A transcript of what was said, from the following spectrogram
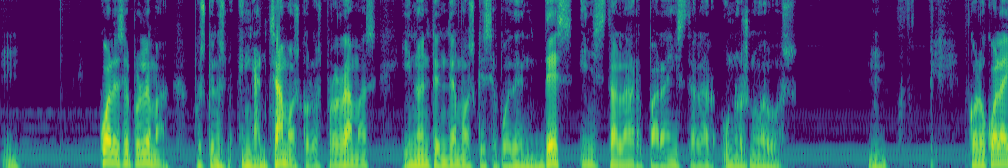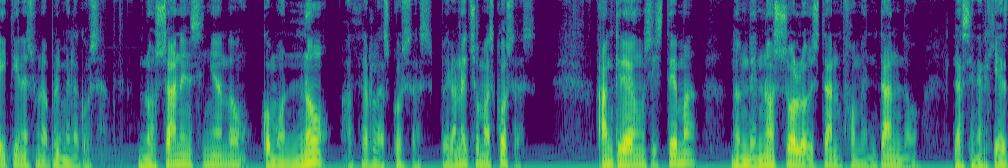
¿Mm? ¿Cuál es el problema? Pues que nos enganchamos con los programas y no entendemos que se pueden desinstalar para instalar unos nuevos. ¿Mm? Con lo cual ahí tienes una primera cosa. Nos han enseñado cómo no hacer las cosas, pero han hecho más cosas. Han creado un sistema donde no solo están fomentando las energías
